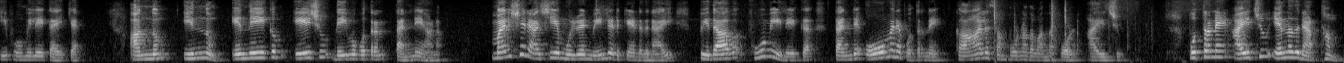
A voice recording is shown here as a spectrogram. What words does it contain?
ഈ ഭൂമിയിലേക്ക് അയക്കാൻ. അന്നും ഇന്നും എന്നേക്കും യേശു ദൈവപുത്രൻ തന്നെയാണ്. മനുഷ്യരാശിയെ മുഴുവൻ വീണ്ടെടുക്കേണ്ടതിനായി പിതാവ് ഭൂമിയിലേക്ക് തന്റെ ഓമന പുത്രനെ കാലസമ്പൂർണത വന്നപ്പോൾ അയച്ചു. പുത്രനെ അയച്ചു എന്നതിനർത്ഥം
